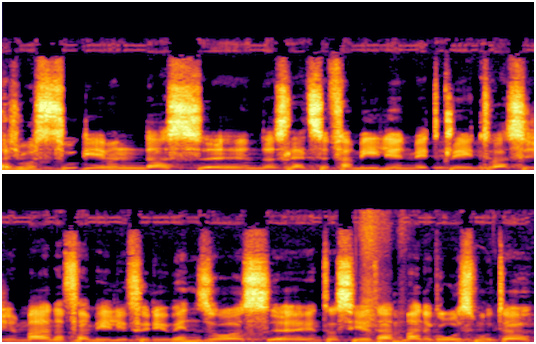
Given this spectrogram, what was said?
Ich muss zugeben, dass äh, das letzte Familienmitglied, was sich in meiner Familie für die Windsors äh, interessiert hat, meine Großmutter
